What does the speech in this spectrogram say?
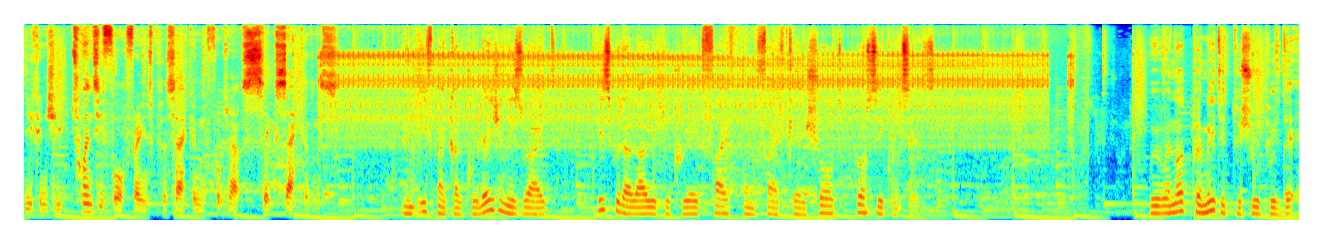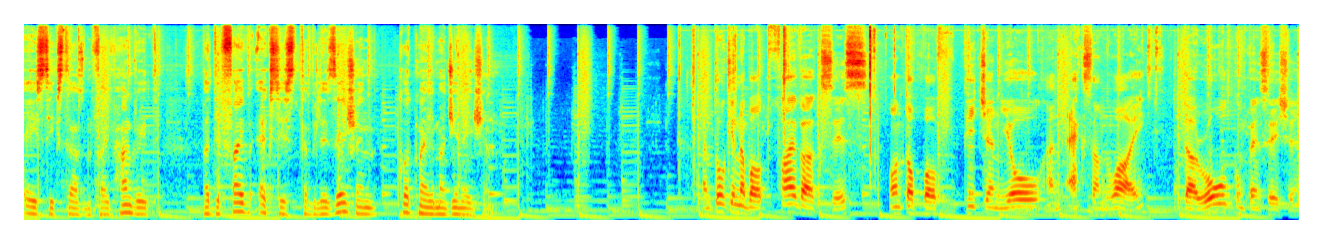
You can shoot 24 frames per second for about 6 seconds. And if my calculation is right, this will allow you to create 5.5K short raw sequences. We were not permitted to shoot with the A6500, but the 5-axis stabilization caught my imagination. I'm talking about 5-axis on top of pitch and yaw and X and Y. The roll compensation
